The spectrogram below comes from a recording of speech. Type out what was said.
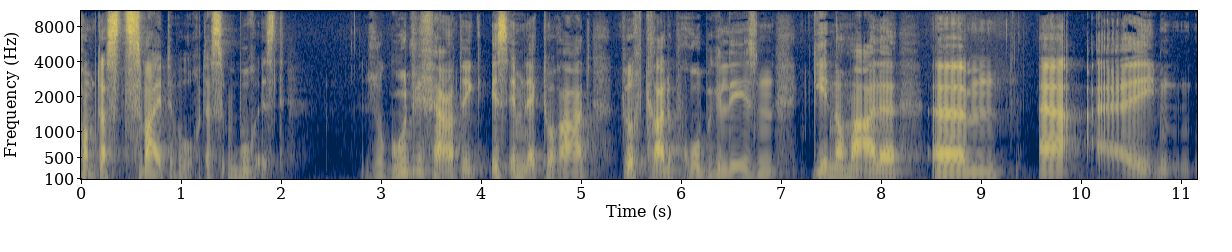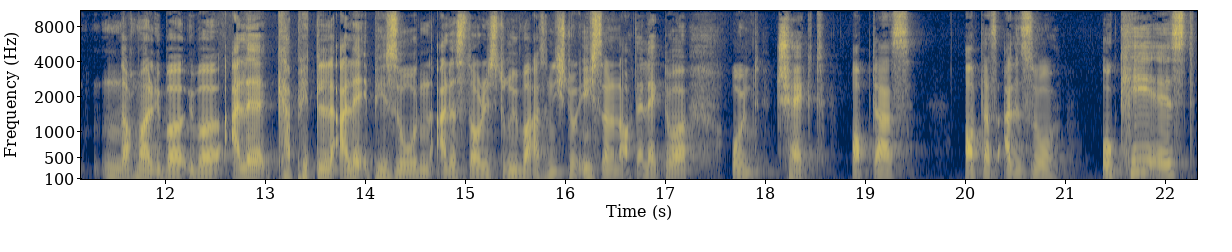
kommt das zweite Buch. Das Buch ist so gut wie fertig, ist im Lektorat, wird gerade Probe gelesen, gehen nochmal alle ähm, äh, äh, nochmal über, über alle Kapitel, alle Episoden, alle Stories drüber, also nicht nur ich, sondern auch der Lektor und checkt, ob das, ob das alles so okay ist.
